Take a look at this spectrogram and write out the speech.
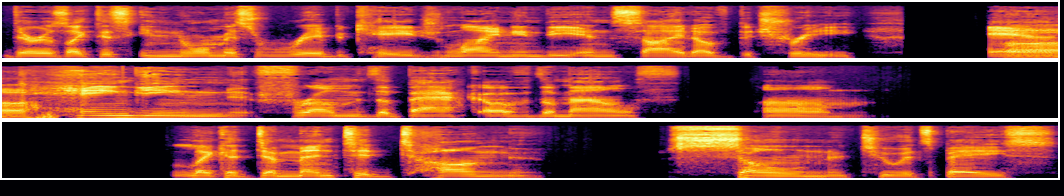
There is like this enormous rib cage lining the inside of the tree and Uh. hanging from the back of the mouth um like a demented tongue sewn to its base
